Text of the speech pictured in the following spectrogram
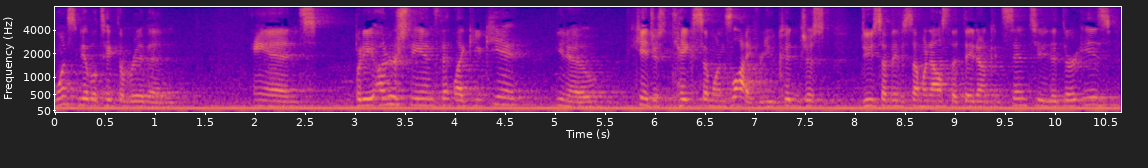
wants to be able to take the ribbon, and but he understands that like you can't, you know, you can't just take someone's life, or you couldn't just do something to someone else that they don't consent to. That there is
